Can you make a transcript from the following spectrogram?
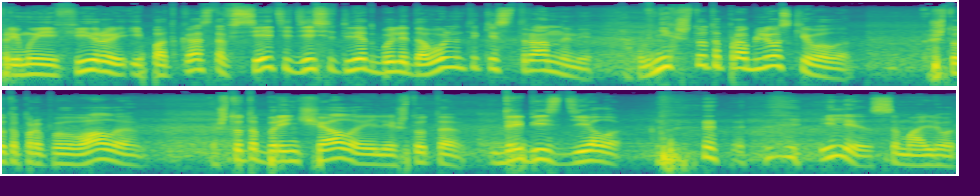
прямые эфиры и подкасты. Все эти 10 лет были довольно-таки странными. В них что-то проблескивало, что-то проплывало, что-то бренчало или что-то дребездело. Или самолет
